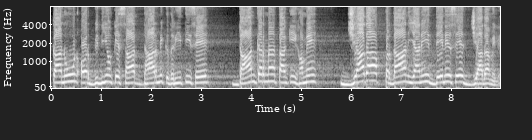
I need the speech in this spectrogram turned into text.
قانون اور بدیوں کے ساتھ دھارمک ریتی سے دان کرنا تاکہ ہمیں زیادہ پردان یعنی دینے سے زیادہ ملے۔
